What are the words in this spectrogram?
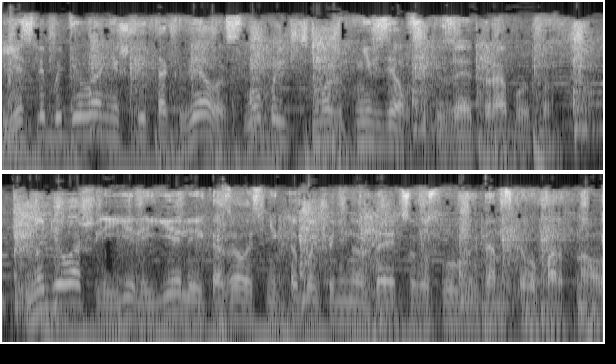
Если бы дела не шли так вяло, Слобольд, может, не взялся бы за эту работу. Но дела шли еле-еле, и, казалось, никто больше не нуждается в услугах дамского портного.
